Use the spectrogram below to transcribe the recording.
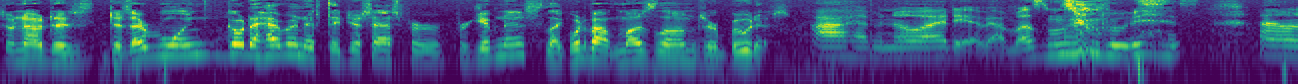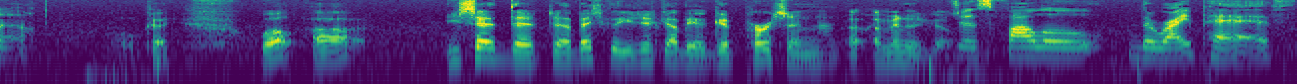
so now does does everyone go to heaven if they just ask for forgiveness? Like, what about Muslims or Buddhists? I have no idea about Muslims and Buddhists. I don't know. Okay. Well, uh, you said that uh, basically you just got to be a good person a, a minute ago. Just follow the right path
